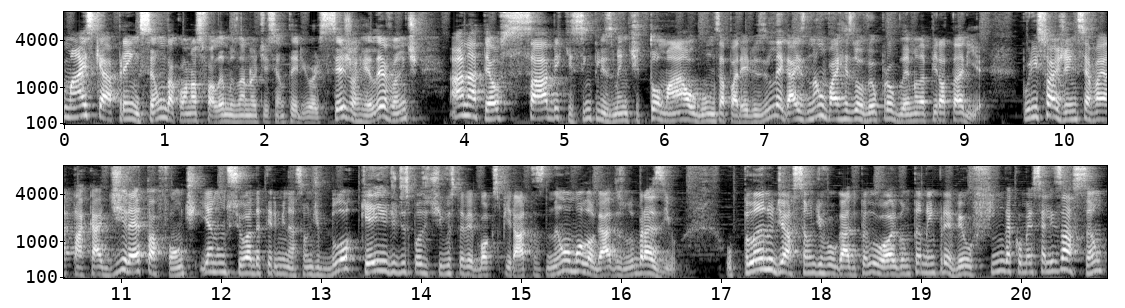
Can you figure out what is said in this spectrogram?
mais que a apreensão da qual nós falamos na notícia anterior seja relevante, a Anatel sabe que simplesmente tomar alguns aparelhos ilegais não vai resolver o problema da pirataria. Por isso a agência vai atacar direto a fonte e anunciou a determinação de bloqueio de dispositivos TV Box piratas não homologados no Brasil. O plano de ação divulgado pelo órgão também prevê o fim da comercialização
